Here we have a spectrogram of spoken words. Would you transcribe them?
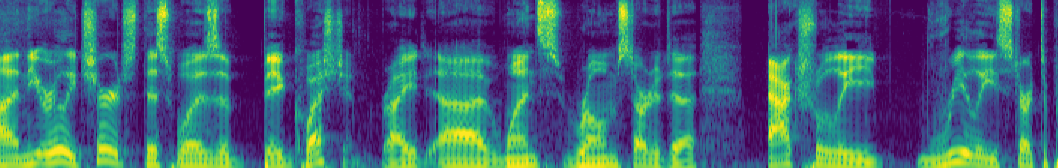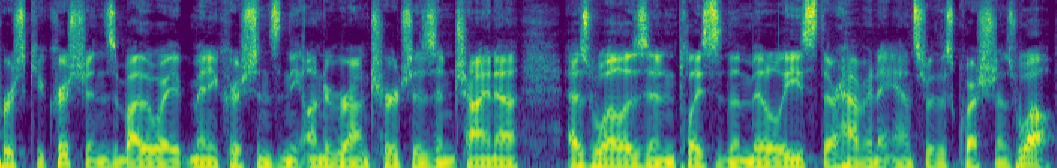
uh, in the early church, this was a big question, right? Uh, once Rome started to actually really start to persecute Christians. And by the way, many Christians in the underground churches in China, as well as in places in the Middle East, they're having to answer this question as well.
